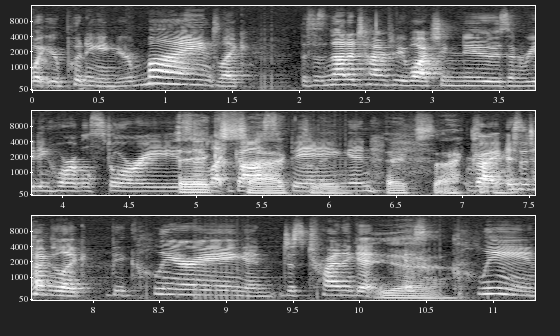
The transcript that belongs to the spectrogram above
what you're putting in your mind, like this is not a time to be watching news and reading horrible stories and like gossiping and exactly right. It's a time to like be clearing and just trying to get as Yeah. clean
